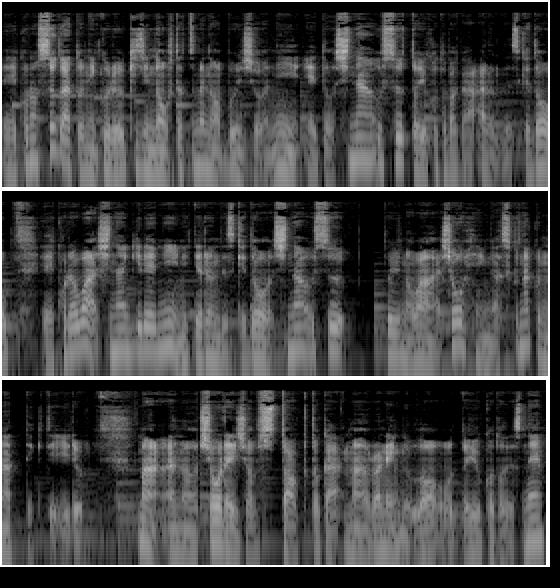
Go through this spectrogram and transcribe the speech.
えー、このすぐ後に来る記事の2つ目の文章に、えーと、品薄という言葉があるんですけど、えー、これは品切れに似てるんですけど、品薄というのは商品が少なくなってきている。まあ、あの、shortage of stock とか、まあ、running low ということですね。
